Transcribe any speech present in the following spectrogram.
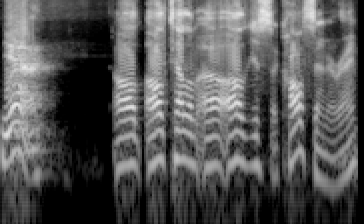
Yeah, I'll I'll tell them. Uh, I'll just a call center, right?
